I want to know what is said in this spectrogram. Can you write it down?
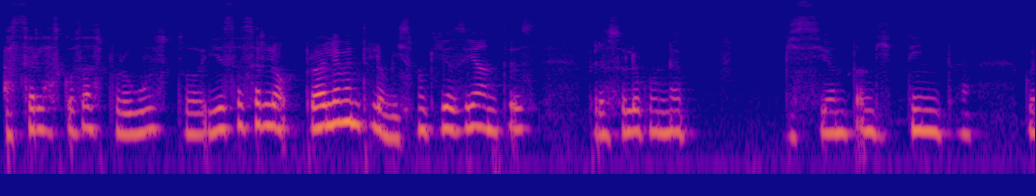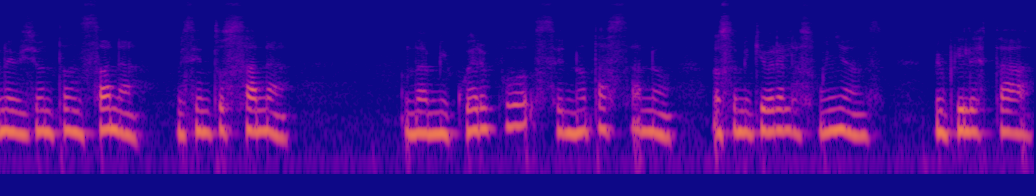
hacer las cosas por gusto. Y es hacerlo probablemente lo mismo que yo hacía antes, pero solo con una visión tan distinta, con una visión tan sana. Me siento sana, mi cuerpo se nota sano, no se me quiebran las uñas, mi piel está,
